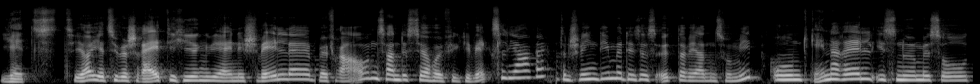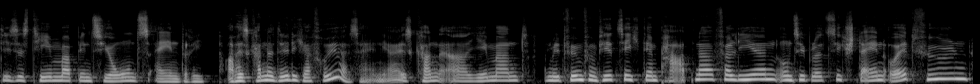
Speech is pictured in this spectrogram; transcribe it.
jetzt. Ja, jetzt überschreite ich irgendwie eine Schwelle. Bei Frauen sind es sehr häufig die Wechseljahre. Dann schwingt immer dieses Älterwerden so mit. Und generell ist nur mal so dieses Thema Pensionseintritt. Aber es kann natürlich auch früher sein. Ja. Es kann äh, jemand mit 45 den Partner verlieren und sich plötzlich steinalt fühlen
